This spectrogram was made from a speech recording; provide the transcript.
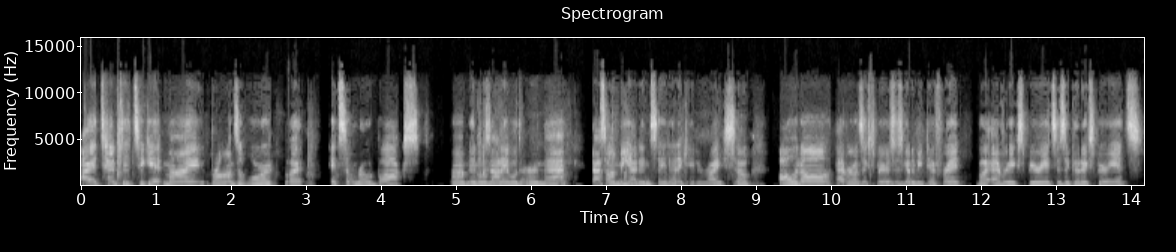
I attempted to get my bronze award, but hit some roadblocks um, and was not able to earn that. That's on me. I didn't say dedicated, right? So, all in all, everyone's experience is going to be different, but every experience is a good experience.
